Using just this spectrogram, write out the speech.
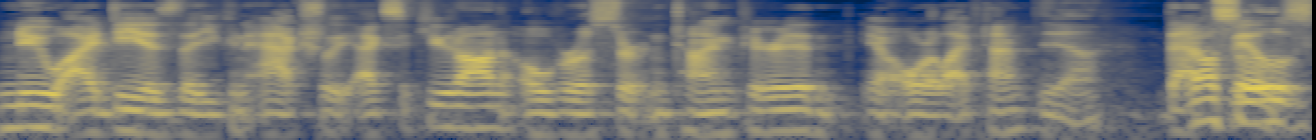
new ideas that you can actually execute on over a certain time period, you know, or a lifetime. Yeah. That also- feels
